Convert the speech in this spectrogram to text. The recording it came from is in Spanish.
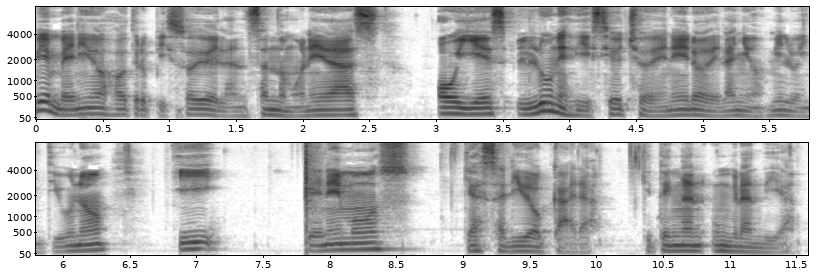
Bienvenidos a otro episodio de Lanzando Monedas. Hoy es lunes 18 de enero del año 2021 y tenemos que ha salido cara. Que tengan un gran día.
